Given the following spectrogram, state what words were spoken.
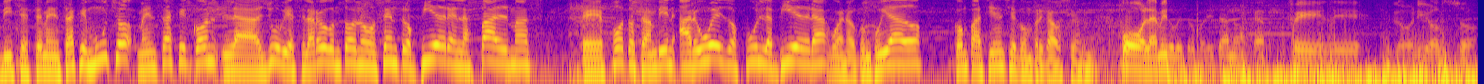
Dice este mensaje, mucho mensaje con la lluvia, se largó con todo nuevo centro, piedra en las palmas, eh, fotos también, Argüello full la piedra, bueno, con cuidado, con paciencia, con precaución. Hola amigo metropolitano, acá Fede, glorioso.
